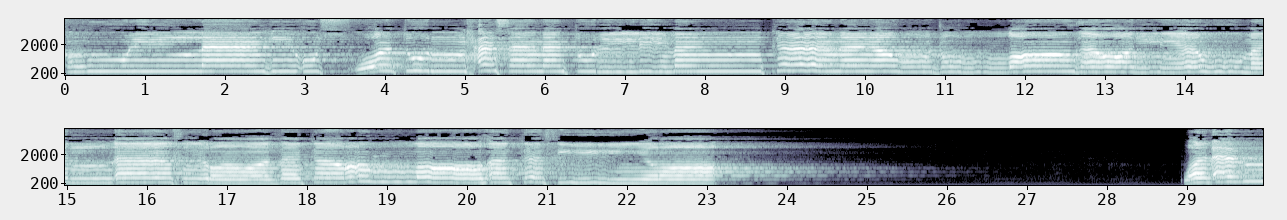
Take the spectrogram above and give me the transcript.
رَسُولِ اللَّهِ أُسْوَةٌ حَسَنَةٌ لِّمَن كَانَ يَرْجُو اللَّهَ وَالْيَوْمَ الْآخِرَ وَذَكَرَ اللَّهَ كَثِيرًا. وَلَمَّا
